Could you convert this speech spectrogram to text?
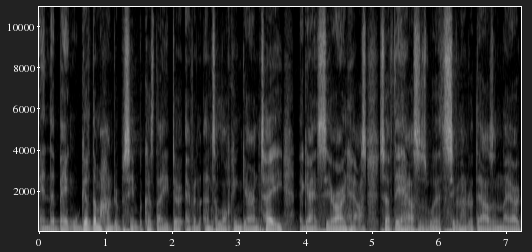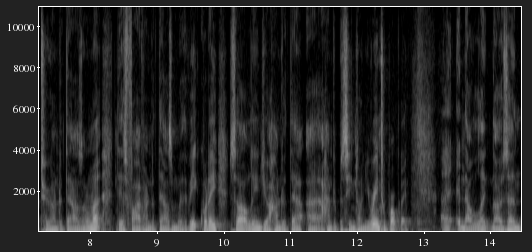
and the bank will give them 100% because they do have an interlocking guarantee against their own house. So if their house is worth 700,000, they owe 200,000 on it, there's 500,000 worth of equity, so they'll lend you 100, uh, 100% on your rental property. Uh, and they'll link those in.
